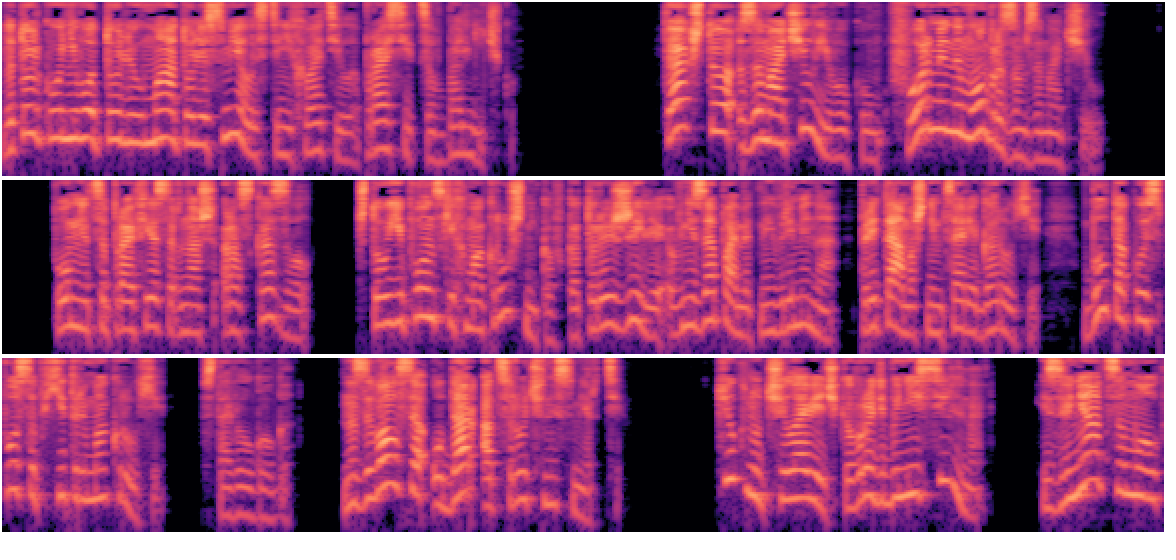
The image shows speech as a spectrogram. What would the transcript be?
Да только у него то ли ума, то ли смелости не хватило проситься в больничку. Так что замочил его кум, форменным образом замочил. Помнится, профессор наш рассказывал, что у японских мокрушников, которые жили в незапамятные времена при тамошнем царе Горохе, был такой способ хитрой мокрухи, — вставил Гога. Назывался удар отсроченной смерти. Тюкнут человечка вроде бы не сильно, извиняться, мол,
